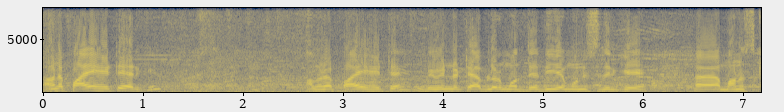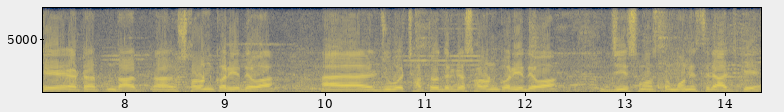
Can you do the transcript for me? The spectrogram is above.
আমরা পায়ে হেঁটে আর কি। আমরা পায়ে হেঁটে বিভিন্ন ট্যাবলোর মধ্যে দিয়ে মনীষীদেরকে মানুষকে একটা তার স্মরণ করিয়ে দেওয়া যুব ছাত্রদেরকে স্মরণ করিয়ে দেওয়া যে সমস্ত মনীষীরা আজকে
